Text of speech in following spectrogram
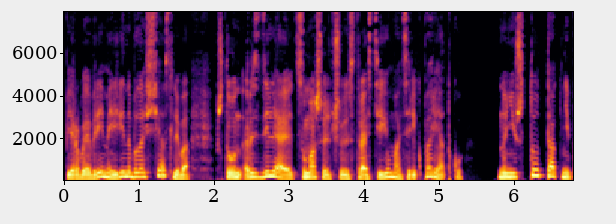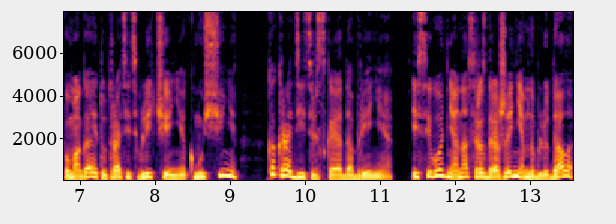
Первое время Ирина была счастлива, что он разделяет сумасшедшую страсть ее матери к порядку, но ничто так не помогает утратить влечение к мужчине, как родительское одобрение. И сегодня она с раздражением наблюдала,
